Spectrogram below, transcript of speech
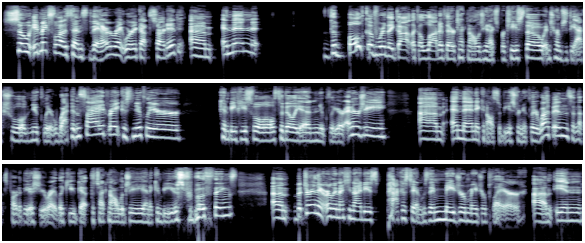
So it makes a lot of sense there, right, where it got started. Um, and then the bulk of where they got like a lot of their technology and expertise, though, in terms of the actual nuclear weapon side, right? Because nuclear can be peaceful civilian nuclear energy. Um, and then it can also be used for nuclear weapons. And that's part of the issue, right? Like you get the technology and it can be used for both things. Um, but during the early 1990s, Pakistan was a major, major player um, in,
